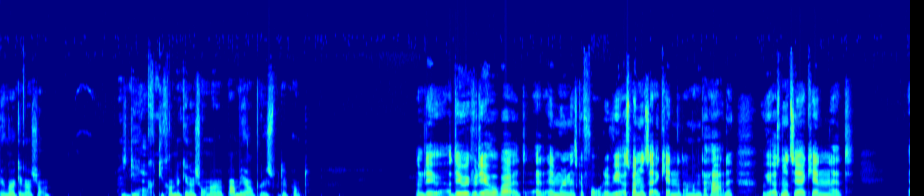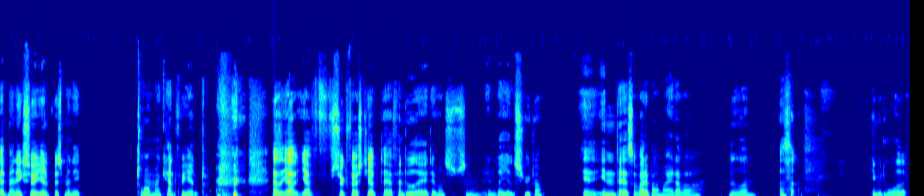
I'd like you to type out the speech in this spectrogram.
yngre generation. Altså, de, Ja. de kommende generationer er bare mere oplyst på det punkt. Jamen det, og det er jo ikke fordi, jeg håber, at, at alle mulige mennesker får det. Vi er også bare nødt til at erkende, at der er mange, der har det. Og vi er også nødt til at erkende, at, at man ikke søger hjælp, hvis man ikke tror, man kan få hjælp. altså, jeg, jeg søgte først hjælp, da jeg fandt ud af, at det var en, sådan en reel sygdom. Øh, inden da, så var det bare mig, der var nederen. Altså, i mit hoved. Ikke?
